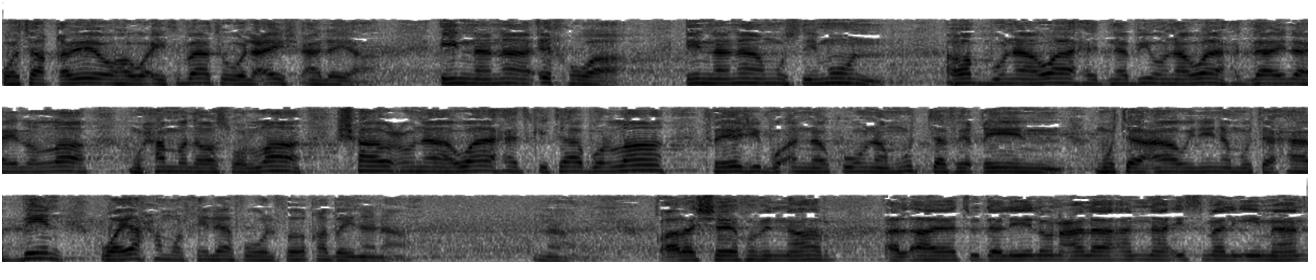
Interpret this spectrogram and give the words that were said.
وتقريرها وإثباتها والعيش عليها. إننا إخوة إننا مسلمون. ربنا واحد نبينا واحد لا إله إلا الله محمد رسول الله شرعنا واحد كتاب الله. فيجب أن نكون متفقين متعاونين متحابين ويحرم الخلاف والفرق بيننا. نعم. قال الشيخ في النار الآية دليل على أن اسم الإيمان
